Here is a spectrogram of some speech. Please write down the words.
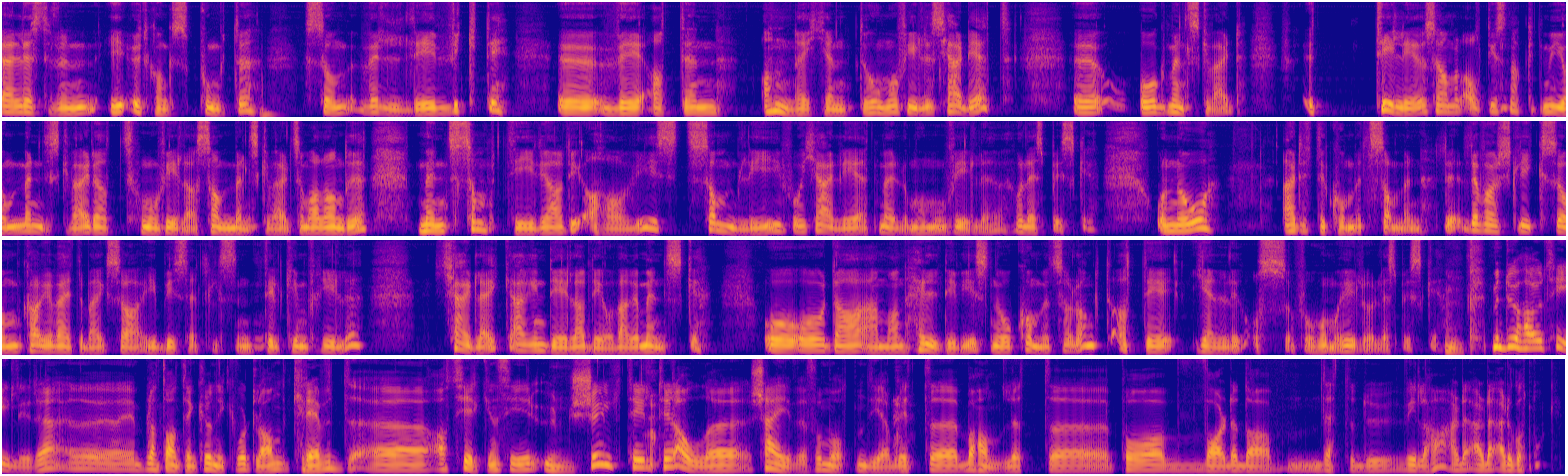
jeg leste den i utgangspunktet som veldig viktig, eh, ved at den anerkjente homofiles kjærlighet eh, og menneskeverd. Tidligere så har man alltid snakket mye om menneskeverd, at homofile har samme menneskeverd som alle andre, men samtidig har de avvist samliv og kjærlighet mellom homofile og lesbiske. Og nå er dette kommet sammen. Det, det var slik som Kari Weiteberg sa i bisettelsen til Kim Friele. Kjærleik er en del av det å være menneske, og, og, da er man heldigvis nå kommet så langt at det gjelder også for homofile og lesbiske. Mm. Men du har jo tidligere, eh, bl.a. i en kronikk i Vårt Land, krevd eh, at Kirken sier unnskyld til, til alle skeive for måten de har blitt eh, behandlet på. Var det da dette du ville ha? Er det, er det, er det godt nok?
